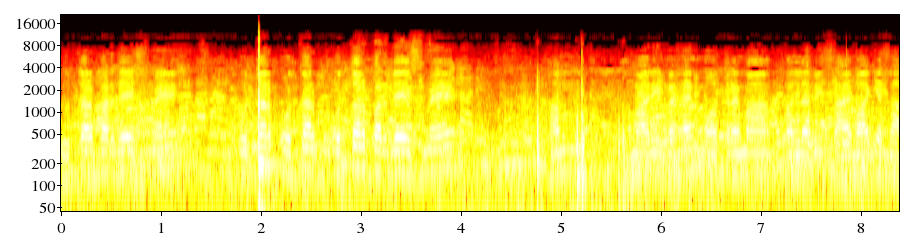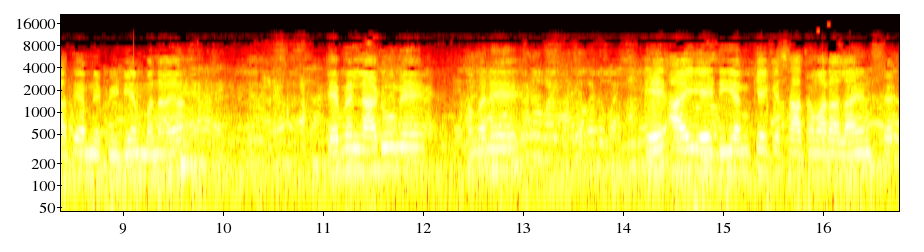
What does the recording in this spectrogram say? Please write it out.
उत्तर प्रदेश में, उत्तर उत्तर उत्तर प्रदेश में हम, हमारी बहन मोहतरमा पल्लवी साहिबा के साथ हमने पीडीएम बनाया। तमिलनाडु में हमने एआईएडीएमके के साथ हमारा अलायंस है।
